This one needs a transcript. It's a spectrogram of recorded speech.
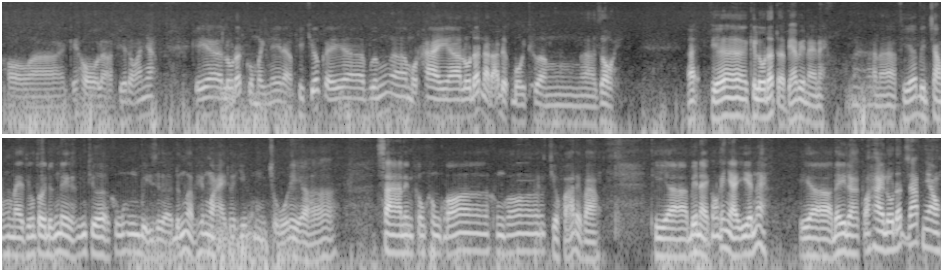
Hồ à, cái hồ là phía đó nhá. Cái lô đất của mình đây là phía trước cái vướng à, một hai à, lô đất là đã được bồi thường rồi. Đấy, phía cái lô đất ở phía bên này này. Là, là phía bên trong hôm nay chúng tôi đứng đây cũng chưa cũng không bị dựa đứng ở phía ngoài thôi chứ chủ thì ở xa nên không không có không có chìa khóa để vào. Thì à, bên này có cái nhà yến này. Thì à, đây là có hai lô đất giáp nhau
